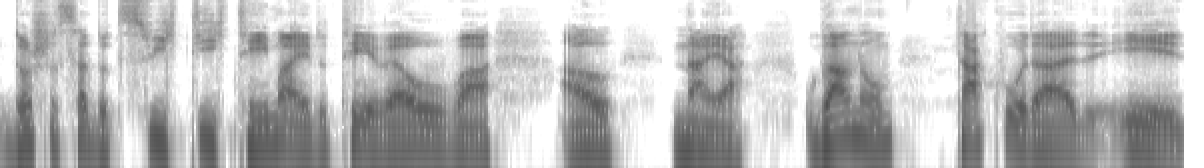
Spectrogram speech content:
došli sad do svih tih tema i do TV-ova, ali naja. Uglavnom, tako da, i,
